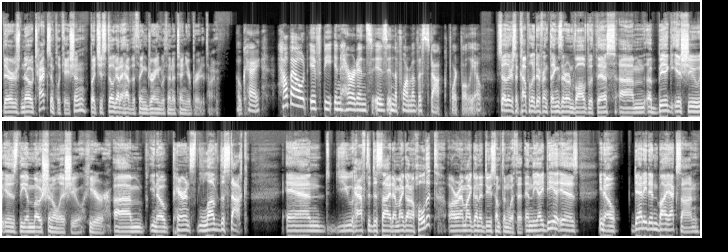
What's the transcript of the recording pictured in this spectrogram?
there's no tax implication, but you still got to have the thing drained within a 10 year period of time. Okay. How about if the inheritance is in the form of a stock portfolio? So there's a couple of different things that are involved with this. Um, a big issue is the emotional issue here. Um, you know, parents love the stock and you have to decide, am I going to hold it or am I going to do something with it? And the idea is, you know, daddy didn't buy Exxon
